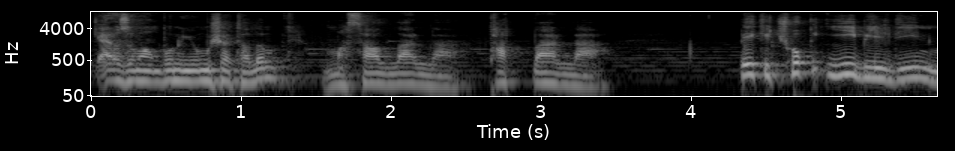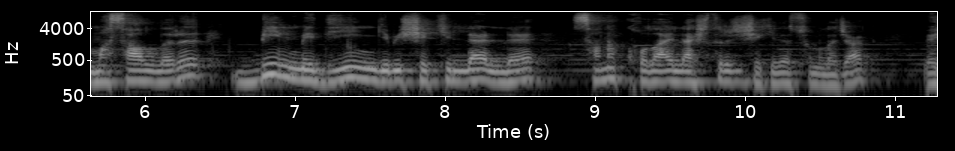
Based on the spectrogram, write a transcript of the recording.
Gel o zaman bunu yumuşatalım. Masallarla, tatlarla, belki çok iyi bildiğin masalları bilmediğin gibi şekillerle sana kolaylaştırıcı şekilde sunulacak ve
